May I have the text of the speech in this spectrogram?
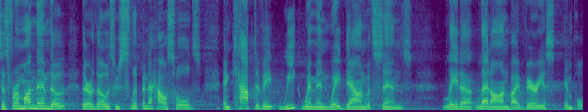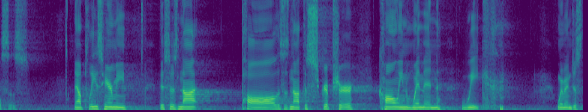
It says, For among them, though, there are those who slip into households and captivate weak women weighed down with sins, uh, led on by various impulses. Now, please hear me. This is not Paul, this is not the scripture calling women weak. women, just,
